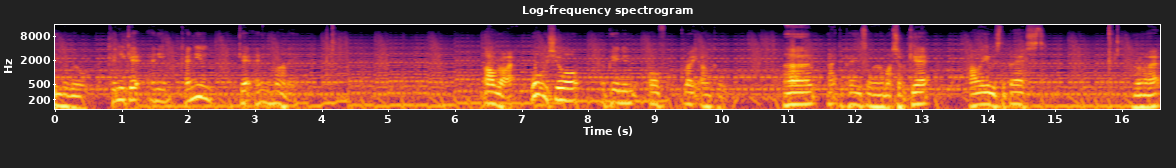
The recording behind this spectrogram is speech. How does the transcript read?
in the will. Can you get any? Can you get any money? Alright, what was your opinion of Great Uncle? Uh, that depends on how much I get. He was the best. Right.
